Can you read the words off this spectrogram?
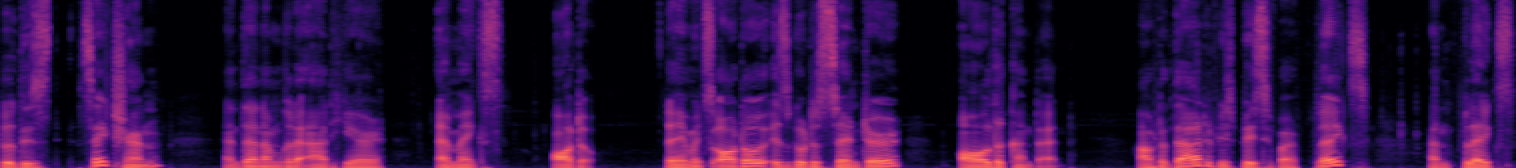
to this section. And then I'm going to add here MX auto. The MX auto is going to center all the content. After that, we specify flex and flex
